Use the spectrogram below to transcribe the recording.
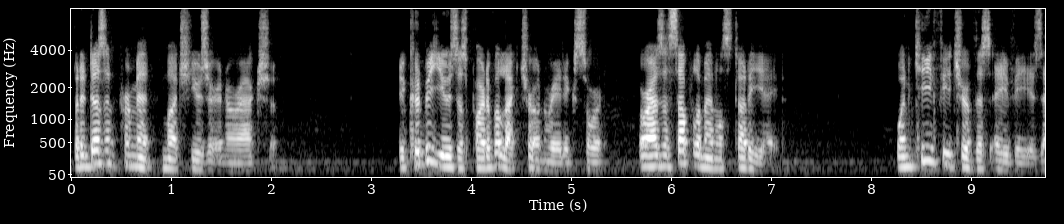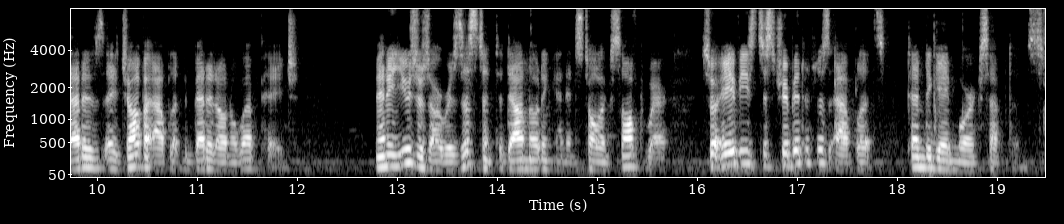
but it doesn't permit much user interaction. It could be used as part of a lecture on radix sort or as a supplemental study aid. One key feature of this AV is that it is a Java applet embedded on a web page. Many users are resistant to downloading and installing software, so AVs distributed as applets tend to gain more acceptance.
